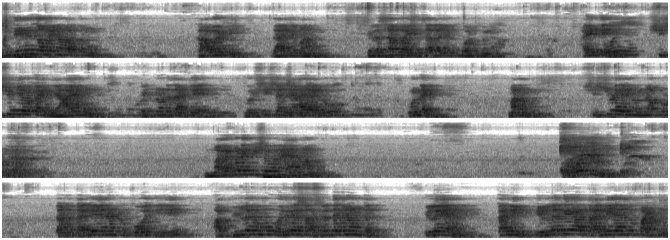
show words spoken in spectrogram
సుదీర్ఘమైన వ్రతం కాబట్టి దాన్ని మనం శిరస వహించాలని కోరుకున్నాం. అయితే శిష్యుని యొక్క న్యాయము ఎట్లుంటదంటే గురు శిష్య న్యాయాలు ఉన్నాయి. మనం శిష్యుడై ఉన్నప్పుడు మరకడ కిషోర న్యాయం కోతి తన తల్లి అయినట్టు కోతి ఆ పిల్లను వదిలేసి అశ్రద్ధగానే ఉంటుంది పిల్లయ్యని కానీ పిల్లకి ఆ తల్లి అని పట్టును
